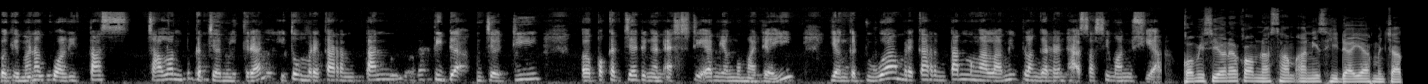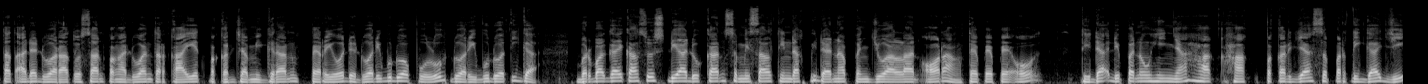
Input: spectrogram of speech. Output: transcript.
Bagaimana kualitas calon pekerja migran itu mereka rentan tidak menjadi uh, pekerja dengan SDM yang memadai. Yang kedua, mereka rentan mengalami pelanggaran hak asasi manusia. Komisioner Komnas HAM Anis Hidayah mencatat ada 200-an pengaduan terkait pekerja migran periode 2020-2023. Berbagai kasus diadukan semisal tindak pidana penjualan orang TPPO tidak dipenuhinya hak-hak pekerja seperti gaji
